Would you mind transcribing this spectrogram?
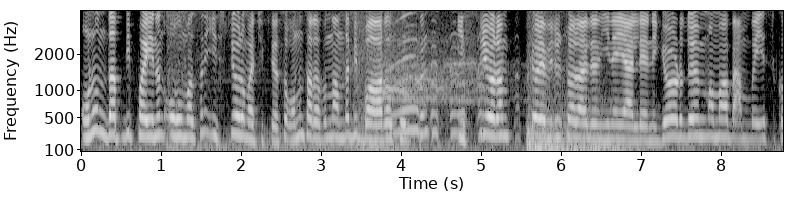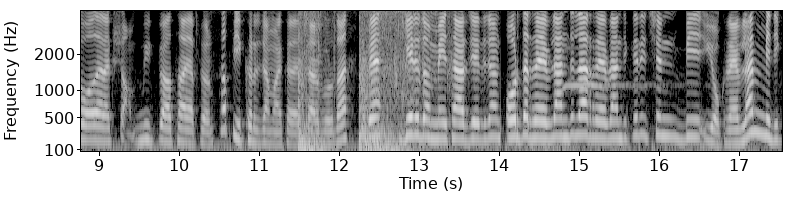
onun da bir payının olmasını istiyorum açıkçası. Onun tarafından da bir bağırıltılsın istiyorum. Şöyle bütün sorayların yine yerlerini gördüm ama ben bu esi kovalayarak şu an büyük bir hata yapıyorum. Kapıyı kıracağım arkadaşlar burada ve geri dönmeyi tercih edeceğim. Orada revlendiler. Revlendikleri için bir yok revlenmedik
